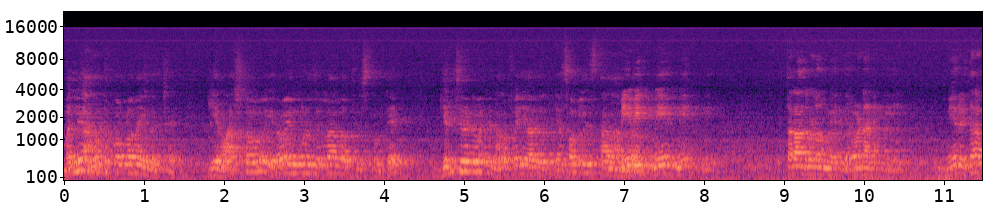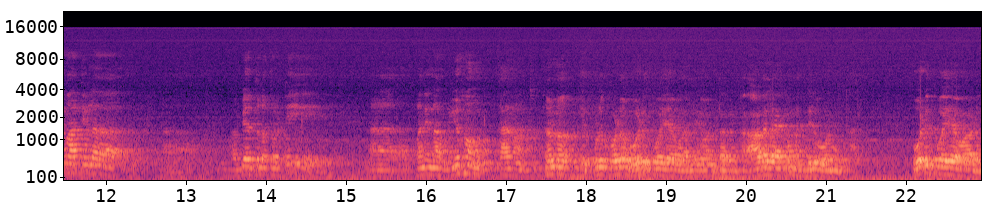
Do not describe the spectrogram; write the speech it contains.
మళ్ళీ అనంతపురంలోనే ఐదు వచ్చాయి. ఈ రాష్ట్రంలో ఇరవై మూడు జిల్లాల్లో తీసుకుంటే గెలిచినటువంటి నలభై ఆరు అసెంబ్లీ స్థానాలు ఉత్తరాంధ్రలో మీరు గెలవడానికి మీరు ఇతర పార్టీల అభ్యర్థులతోటి ఆ, పనిన వ్యూహం కారణం ఎప్పుడు కూడా ఓడిపోయే వాళ్ళు ఏమంటారంటే ఆడలేక మధ్యలో ఓడుంటారు. ఓడిపోయేవాడు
